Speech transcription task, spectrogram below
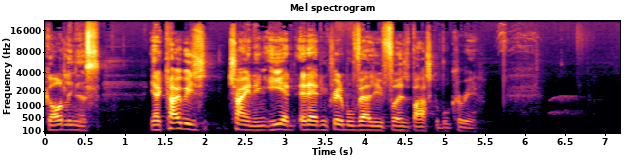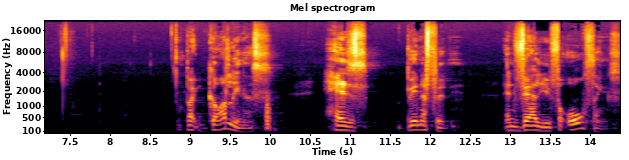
Godliness, you know, Kobe's training, he had, it had incredible value for his basketball career. But godliness has benefit and value for all things.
